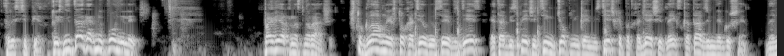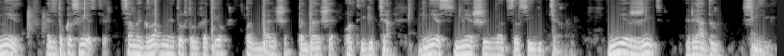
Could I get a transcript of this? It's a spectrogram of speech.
второстепенным. То есть не так, как мы поняли поверхностно Раши, что главное, что хотел Йосеф здесь, это обеспечить им тепленькое местечко, подходящее для их скота в земле Гушен. Да нет, это только следствие. Самое главное то, что он хотел подальше, подальше от египтян. Не смешиваться с египтянами. Не жить рядом с ними.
